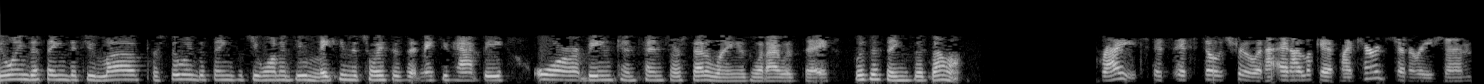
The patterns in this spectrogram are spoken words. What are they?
doing the thing that you love, pursuing the things that you want to do, making the choices that make you happy, or being content or settling is what I would say with the things that don't. Right. It's it's so true. And I, and I look at my parents' generation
